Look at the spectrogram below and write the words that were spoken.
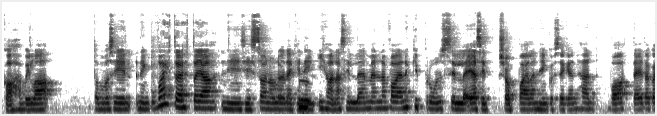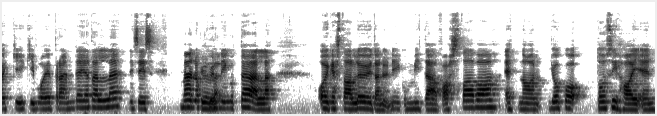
kahvila tommosiin niin kuin vaihtoehtoja, niin siis se on ollut jotenkin mm. niin ihana silleen mennä vaan ainakin brunssille ja sitten shoppailla niin kuin second hand vaatteita, kaikki kivoja brändejä tälleen. Niin siis mä en ole kyllä, kyllä niin kuin täällä oikeastaan löytänyt niin kuin mitään vastaavaa, että ne on joko tosi high-end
